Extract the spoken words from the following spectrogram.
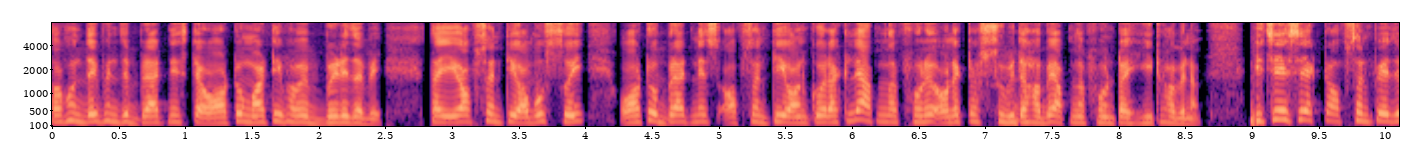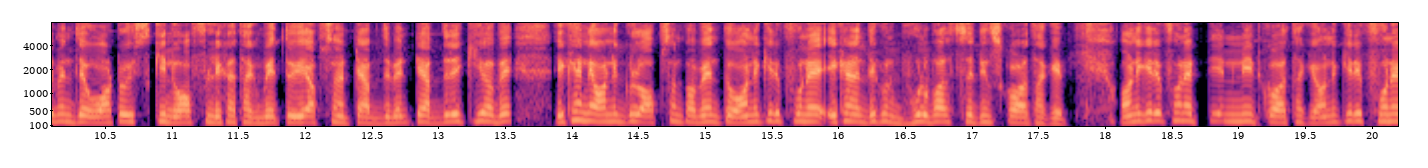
তখন দেখবেন যে ব্রাইটনেসটা অটোমেটিকভাবে বেড়ে যাবে। তাই এই অপশানটি অবশ্যই অটো ব্রাইটনেস অপশানটি অন করে রাখলে আপনার ফোনে অনেকটা সুবিধা হবে, আপনার ফোনটা হিট হবে না। নিচে এসে একটা অপশান পেয়ে যাবেন যে অটো স্ক্রিন অফ লেখা থাকবে, তো এই অপশানে ট্যাপ দেবেন। ট্যাপ দিলে কী হবে? এখানে অনেকগুলো অপশান পাবেন, তো অনেকের ফোনে এখানে দেখুন ভুলভাল সেটিংস করা থাকে। অনেকের ফোনে টেন মিনিট করা থাকে, অনেকের ফোনে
